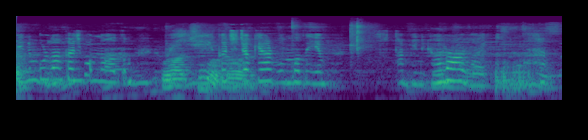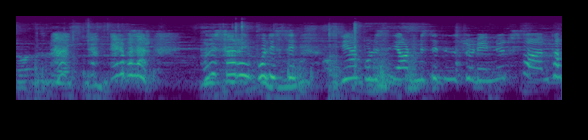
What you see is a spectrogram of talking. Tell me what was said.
Benim buradan kaçmam lazım. Kaçacak yer bulmalıyım. Tam beni görmüyorlar. Ha, Merhabalar. Polis arayın polisi. Diğer polisin yardım istediğini söyleyin lütfen. Tam,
